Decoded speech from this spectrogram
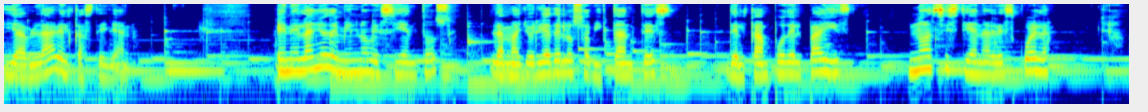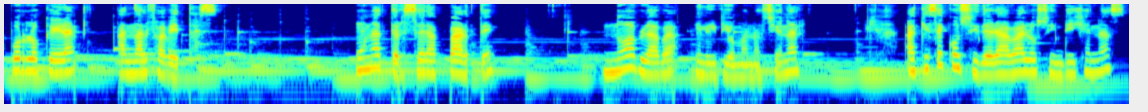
y hablar el castellano. En el año de 1900, la mayoría de los habitantes del campo del país no asistían a la escuela, por lo que eran analfabetas. Una tercera parte no hablaba el idioma nacional. Aquí se consideraba a los indígenas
